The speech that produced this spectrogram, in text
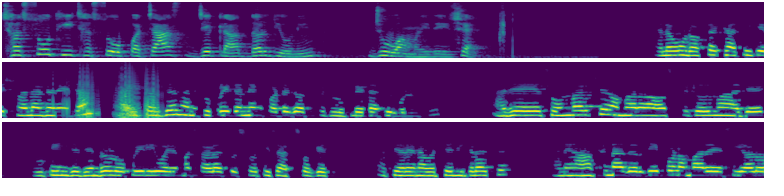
છસોથી છસો પચાસ જેટલા દર્દીઓની જોવા મળી રહી છે. હેલો, હું ડોક્ટર ખ્યાતિ કેશવાલા ગરેજા આઈ સર્જન અને સુપ્રિન્ટેન્ડન્ટ કોટેજ હોસ્પિટલ ઉપલેટાથી બોલું છું. આજે સોમવાર છે, અમારા હોસ્પિટલમાં આજે રૂટીન જે જનરલ ઓપીડી હોય એમાં સાડા છસોથી સાતસો કેસ અત્યારે એના વચ્ચે નીકળ્યા છે. અને આંખના દર્દી પણ અમારે શિયાળો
